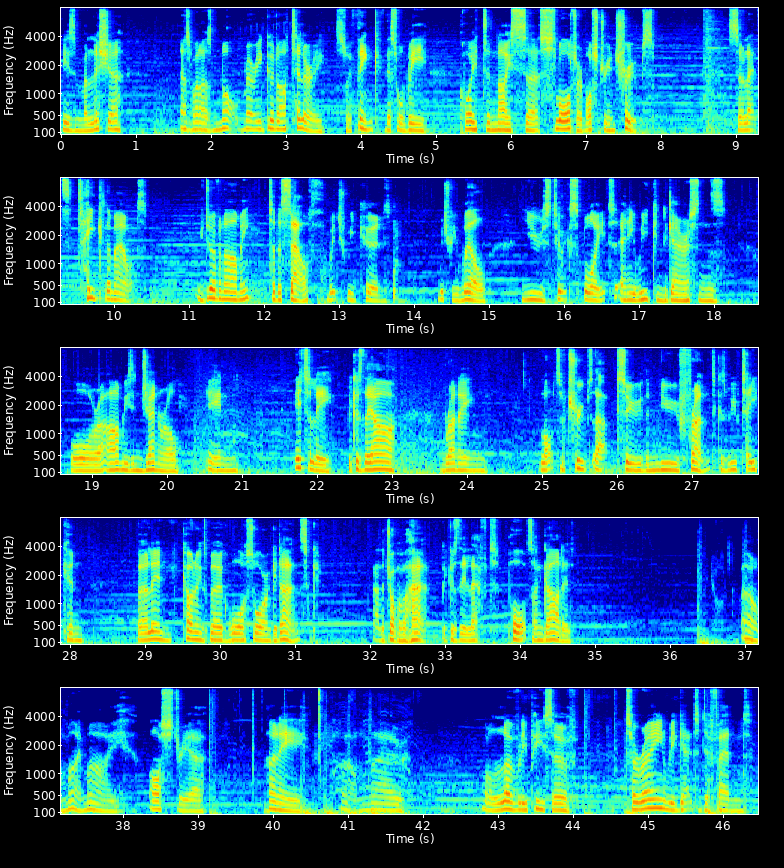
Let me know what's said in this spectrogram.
is militia, as well as not very good artillery. So I think this will be quite a nice uh, slaughter of Austrian troops. So let's take them out. We do have an army to the south, which we could, which we will, use to exploit any weakened garrisons or armies in general in Italy, because they are running lots of troops up to the new front, because we've taken Berlin, Königsberg, Warsaw, and Gdansk at the drop of a hat because they left ports unguarded. Oh my my. Austria. Honey. Oh no. What a lovely piece of terrain we get to defend.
